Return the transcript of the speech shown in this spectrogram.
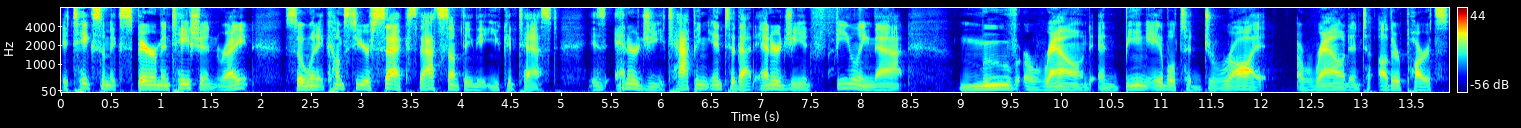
It takes some experimentation, right? So when it comes to your sex, that's something that you can test is energy, tapping into that energy and feeling that move around and being able to draw it around into other parts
